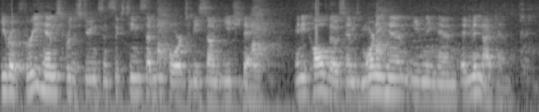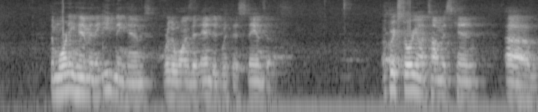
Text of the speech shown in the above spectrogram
He wrote three hymns for the students in 1674 to be sung each day, and he called those hymns morning hymn, evening hymn, and midnight hymn. The morning hymn and the evening hymns were the ones that ended with this stanza. A quick story on Thomas Ken. Um,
